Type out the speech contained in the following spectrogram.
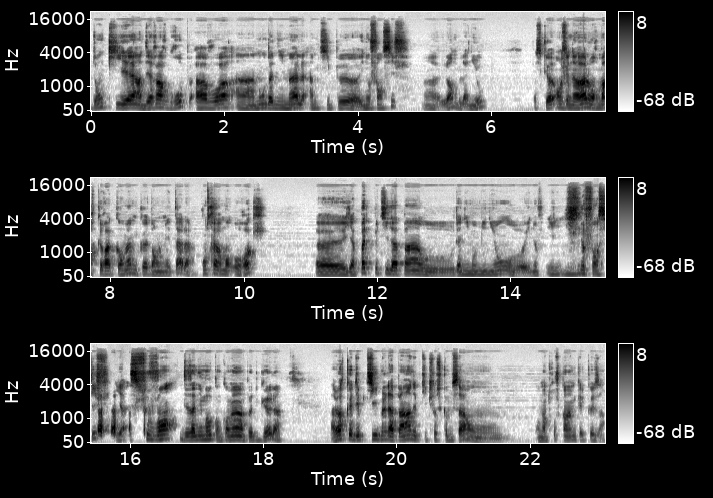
donc qui est un des rares groupes à avoir un nom d'animal un petit peu inoffensif, hein, lamb, l'agneau. Parce qu'en général, on remarquera quand même que dans le métal, contrairement au rock, euh, il n'y a pas de petits lapins ou d'animaux mignons ou inoff- inoffensifs. Il y a souvent des animaux qui ont quand même un peu de gueule. Alors que des petits lapins, des petites choses comme ça, on, on en trouve quand même quelques-uns.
